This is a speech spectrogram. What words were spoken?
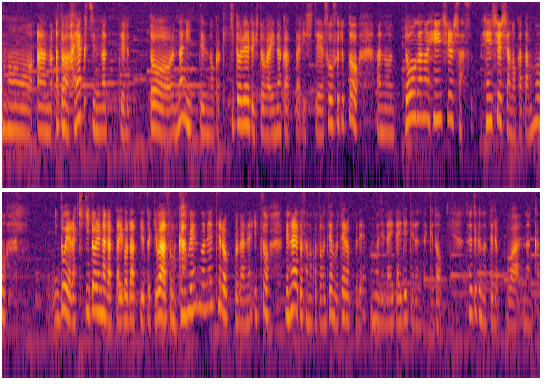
もうあのあとは早口になってると何言ってるのか聞き取れる人がいなかったりしてそうするとあの動画の編集者編集者の方もどうやら聞き取れなかったようだっていう時はその画面のねテロップがねいつもネフライトさんのことも全部テロップで文字大体出てるんだけどそういう時のテロップはなんか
